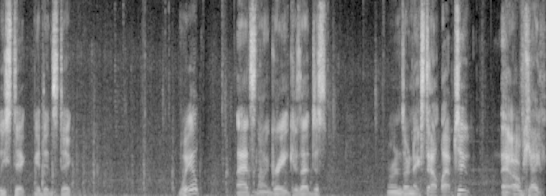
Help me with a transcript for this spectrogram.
Please stick. It didn't stick. Well, that's not great because that just ruins our next out lap too. Okay.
